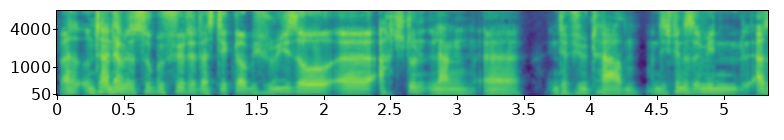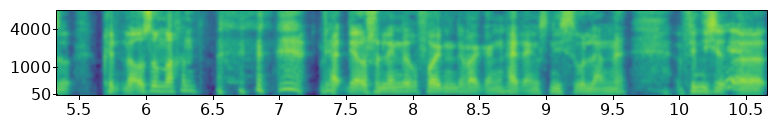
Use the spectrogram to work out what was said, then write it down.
was unter anderem dazu geführt hat, dass die, glaube ich, Rezo äh, acht Stunden lang äh, interviewt haben. Und ich finde das irgendwie, also könnten wir auch so machen. wir hatten ja auch schon längere Folgen in der Vergangenheit, eigentlich nicht so lange. Finde ich äh,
